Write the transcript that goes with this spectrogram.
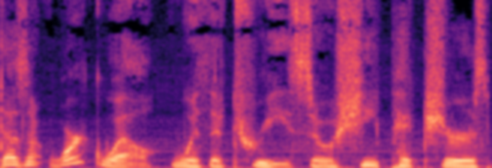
doesn't work well with a tree. So she pictures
